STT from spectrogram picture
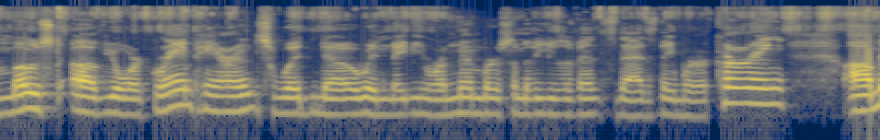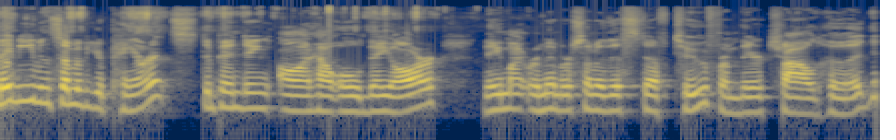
most of your grandparents would know and maybe remember some of these events as they were occurring. Uh, maybe even some of your parents, depending on how old they are, they might remember some of this stuff too from their childhood.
